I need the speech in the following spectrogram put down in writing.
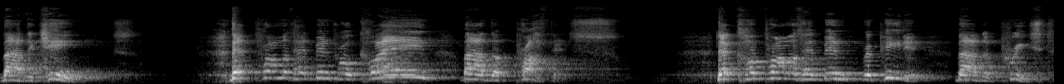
by the kings. That promise had been proclaimed by the prophets. That promise had been repeated by the priest.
